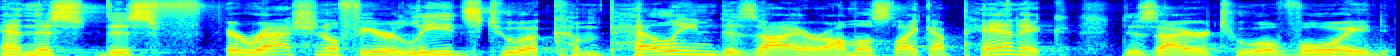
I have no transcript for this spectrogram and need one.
And this, this irrational fear leads to a compelling desire, almost like a panic desire to avoid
